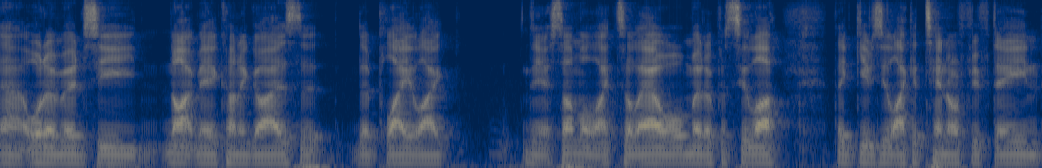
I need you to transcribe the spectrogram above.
uh, auto emergency nightmare kind of guys that, that play like, you know, someone like Talau or Pasilla that gives you like a 10 or 15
